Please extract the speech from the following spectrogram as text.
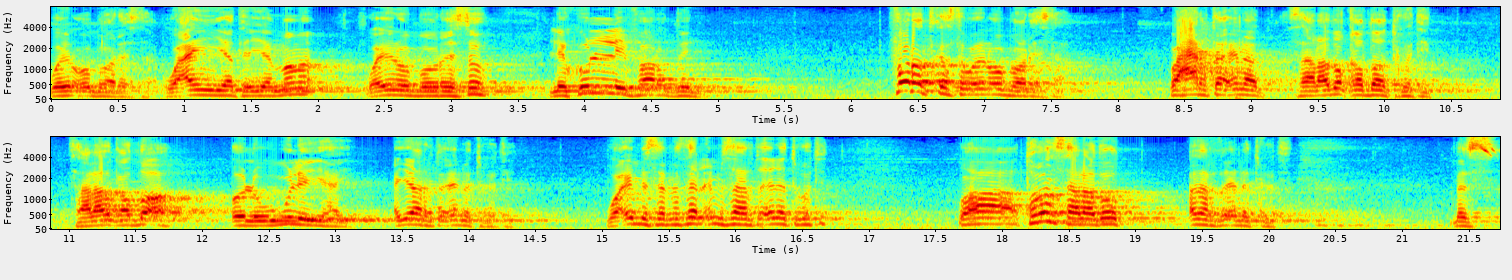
waa inuu u booraystaa wa an yatayamama waa inuu booraysto likulli fardin. Farad kasta waa inuu u booraystaa waxaa rabtaa inaad salaado qadoa tukatid. Salaad qado ah oo lagugu leeyahay ayaa rabtaa inaad tukatid waa imise maalan imisa rabtaa inaad tukatid? Waa toban salaadood aad rabtaa inaad tukatid. Bas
